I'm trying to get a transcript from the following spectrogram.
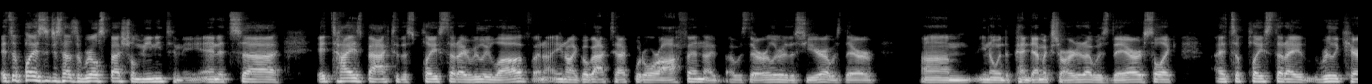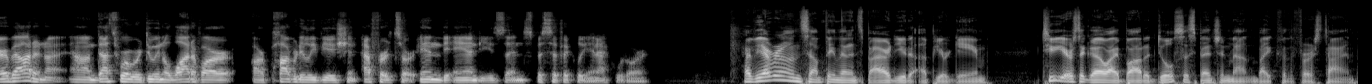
It's a place that just has a real special meaning to me, and it's uh, it ties back to this place that I really love. And I, you know, I go back to Ecuador often. I, I was there earlier this year. I was there, um, you know, when the pandemic started. I was there, so like it's a place that I really care about, and I, um, that's where we're doing a lot of our our poverty alleviation efforts are in the Andes and specifically in Ecuador. Have you ever owned something that inspired you to up your game? Two years ago, I bought a dual suspension mountain bike for the first time,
